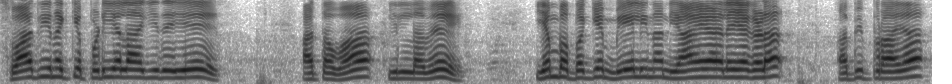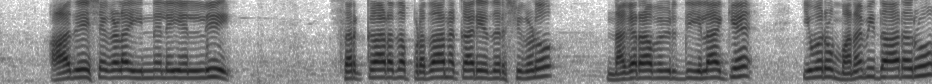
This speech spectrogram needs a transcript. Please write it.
ಸ್ವಾಧೀನಕ್ಕೆ ಪಡೆಯಲಾಗಿದೆಯೇ ಅಥವಾ ಇಲ್ಲವೇ? ಎಂಬ ಬಗ್ಗೆ ಮೇಲಿನ ನ್ಯಾಯಾಲಯಗಳ ಅಭಿಪ್ರಾಯ, ಆದೇಶಗಳ ಹಿನ್ನೆಲೆಯಲ್ಲಿ ಸರ್ಕಾರದ ಪ್ರಧಾನ ಕಾರ್ಯದರ್ಶಿಗಳು, ನಗರಾಭಿವೃದ್ಧಿ ಇಲಾಖೆ, ಇವರು ಮನವಿದಾರರು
